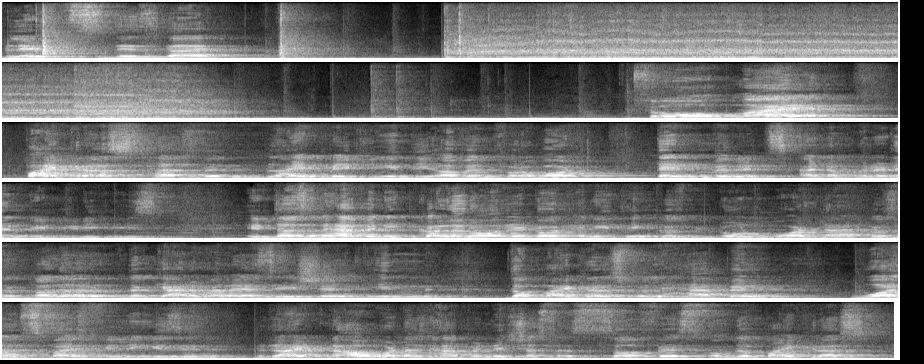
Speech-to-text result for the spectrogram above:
Blitz this guy. So my pie crust has been blind baking in the oven for about 10 minutes at 180 degrees. It doesn't have any color on it or anything because we don't want that because the color, the caramelization in the pie crust will happen once my filling is in. Right now what has happened is just the surface of the pie crust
